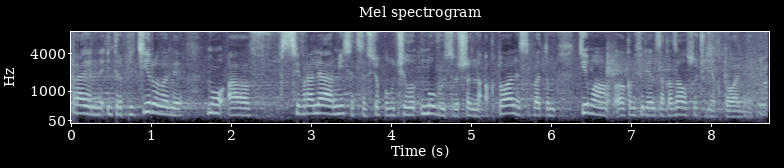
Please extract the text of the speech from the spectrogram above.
правильно интерпретировали. Ну, а с февраля месяца все получило новую совершенно актуальность, поэтому тема э, конференции оказалась очень актуальной.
